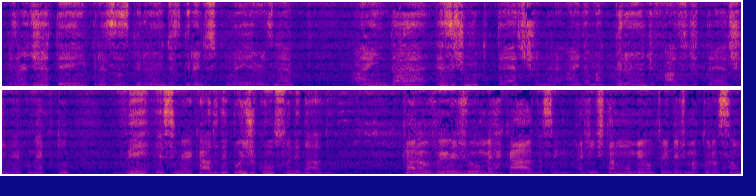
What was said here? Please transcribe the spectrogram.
apesar de já ter empresas grandes, grandes players, né? Ainda existe muito teste, né? Ainda é uma grande fase de teste, né? Como é que tu vê esse mercado depois de consolidado? Cara, eu vejo o mercado, assim, a gente está num momento ainda de maturação,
